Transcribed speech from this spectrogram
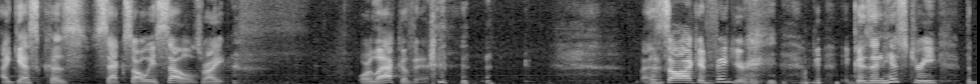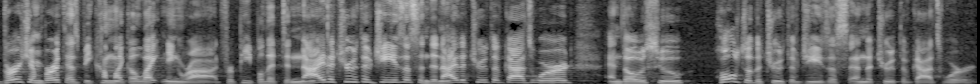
I guess because sex always sells, right? Or lack of it. That's all I could figure. because in history, the virgin birth has become like a lightning rod for people that deny the truth of Jesus and deny the truth of God's word, and those who hold to the truth of Jesus and the truth of God's word.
